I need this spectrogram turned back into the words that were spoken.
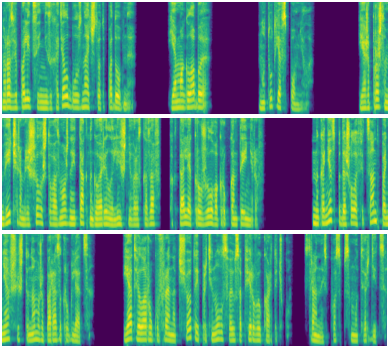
но разве полиция не захотела бы узнать что-то подобное? Я могла бы... Но тут я вспомнила. Я же прошлым вечером решила, что, возможно, и так наговорила лишнего, рассказав, как Талия кружила вокруг контейнеров. Наконец подошел официант, понявший, что нам уже пора закругляться. Я отвела руку Френ от счета и протянула свою сапфировую карточку. Странный способ самоутвердиться.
